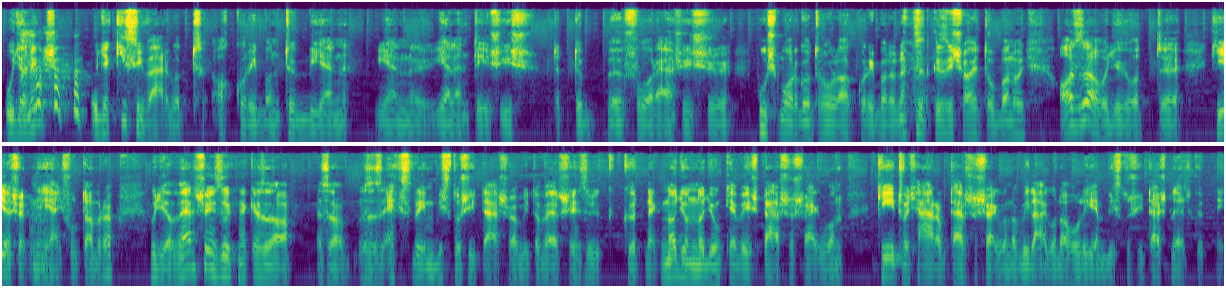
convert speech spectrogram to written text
Ugyanis, ugye kiszivárgott akkoriban több ilyen, ilyen jelentés is, tehát több forrás is húsmorgott róla akkoriban a nemzetközi sajtóban, hogy azzal, hogy ő ott kiesett néhány futamra, ugye a versenyzőknek ez a ez, a, ez az extrém biztosítása, amit a versenyzők kötnek. Nagyon-nagyon kevés társaság van, két vagy három társaság van a világon, ahol ilyen biztosítást lehet kötni.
